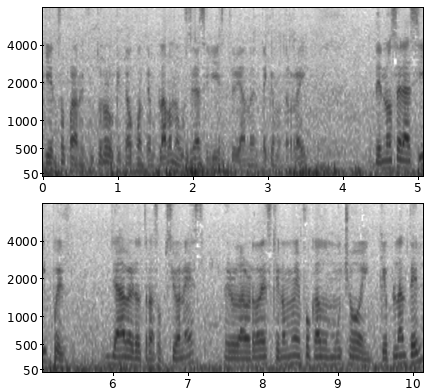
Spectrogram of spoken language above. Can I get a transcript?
pienso para mi futuro, lo que tengo contemplado. Me gustaría seguir estudiando en TEC de Monterrey. De no ser así, pues ya haber otras opciones, pero la verdad es que no me he enfocado mucho en qué plantel,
